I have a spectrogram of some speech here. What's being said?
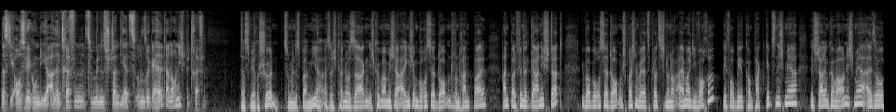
dass die Auswirkungen, die ihr alle treffen, zumindest Stand jetzt unsere Gehälter noch nicht betreffen. Das wäre schön, zumindest bei mir. Also ich kann nur sagen, ich kümmere mich ja eigentlich um Borussia Dortmund und Handball. Handball findet gar nicht statt. Über Borussia Dortmund sprechen wir jetzt plötzlich nur noch einmal die Woche. BVB Kompakt gibt's nicht mehr. Ins Stadion können wir auch nicht mehr. Also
